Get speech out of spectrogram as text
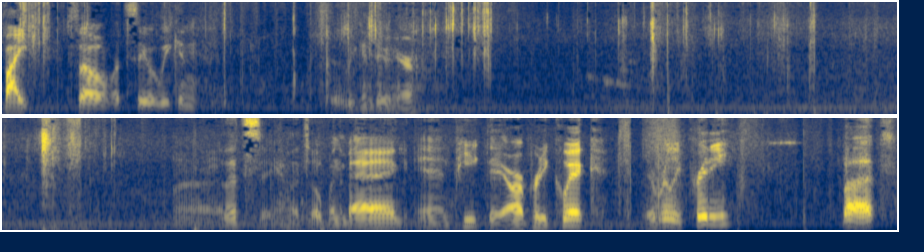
bite. So let's see what we can what we can do here. Let's see. Let's open the bag and peek. They are pretty quick. They're really pretty, but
